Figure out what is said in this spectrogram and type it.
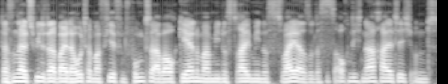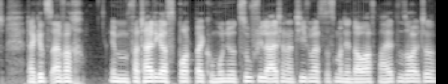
Da sind halt Spiele dabei, da holt er mal vier, fünf Punkte, aber auch gerne mal minus drei, minus zwei. Also das ist auch nicht nachhaltig und da gibt es einfach im Verteidigerspot bei Comunio zu viele Alternativen, als dass man den dauerhaft behalten sollte.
